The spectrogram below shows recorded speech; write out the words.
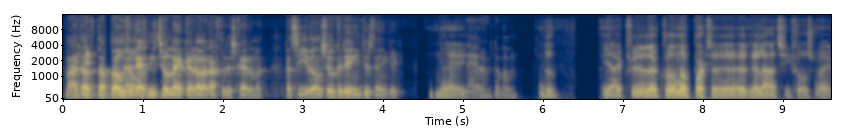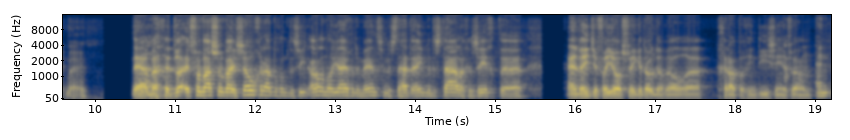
Maar dat, dat boot het Nou, echt niet zo lekker hoor, achter de schermen. Dat zie je wel in zulke dingetjes, denk ik. nee. Nee, daarom. Dat, Ja, ik vind het ook wel een aparte eh, relatie volgens mij. Maar Ja, maar het, het was voor mij zo grappig om te zien. Allemaal juichende mensen. En er staat één met een stalen gezicht. eh. en weet je, van Jos vind ik het ook nog wel eh, grappig in die zin van... En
